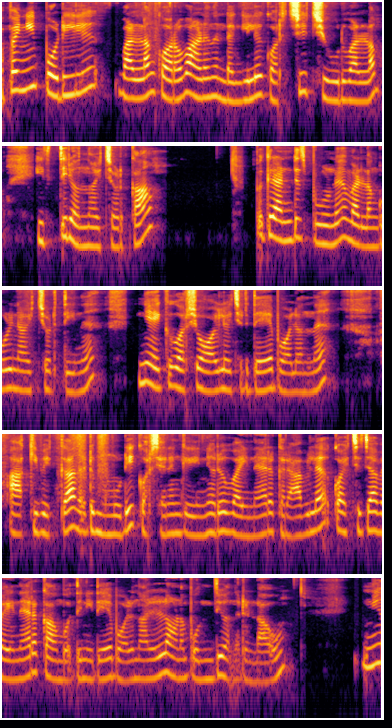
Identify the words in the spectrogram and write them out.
അപ്പോൾ ഇനി പൊടിയിൽ വെള്ളം കുറവാണെന്നുണ്ടെങ്കിൽ കുറച്ച് ചൂടുവെള്ളം ഇത്തിരി ഒന്ന് ഒഴിച്ചു കൊടുക്കാം. ഇപ്പോൾ രണ്ട് സ്പൂണ് വെള്ളം കൂടി ഞാൻ കൊടുത്തിന്ന്. ഇനി അതിലേക്ക് കുറച്ച് ഓയിൽ വെച്ചിട്ട് ഇതേപോലെ ഒന്ന് ആക്കി വെക്കുക എന്നിട്ട് മൂടി കുറച്ച് നേരം കഴിഞ്ഞ് ഒരു വൈകുന്നേരമൊക്കെ രാവിലെ കുഴച്ചാൽ വൈകുന്നേരമൊക്കെ ആകുമ്പോഴത്തേന് ഇതേപോലെ നല്ലോണം പൊന്തി വന്നിട്ടുണ്ടാവും. ഇനി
